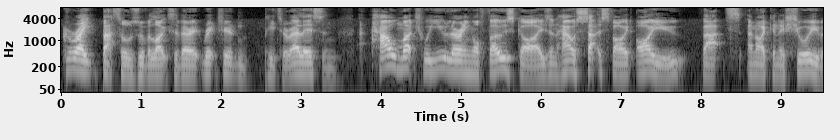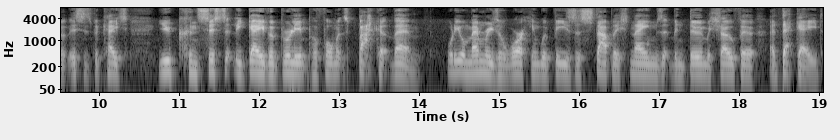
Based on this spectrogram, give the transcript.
great battles with the likes of Eric Richard and Peter Ellis. And how much were you learning off those guys, and how satisfied are you that, and I can assure you that this is the case, you consistently gave a brilliant performance back at them? What are your memories of working with these established names that have been doing the show for a decade?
